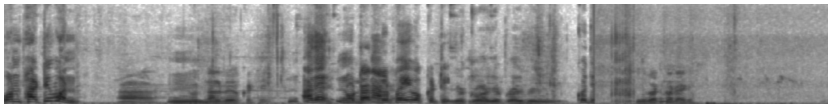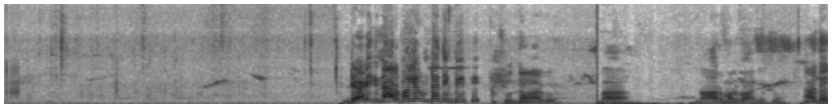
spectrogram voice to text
వన్ ఫార్టీ వన్. అదే నూట నలభై ఒకటి. కొద్ది ఇది పట్టుకో డాడీ. డాడీకి నార్మలే ఉంటుంది బీపీ. చూద్దాం ఆగు. బా నార్మల్ బా నీకు. అదే.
